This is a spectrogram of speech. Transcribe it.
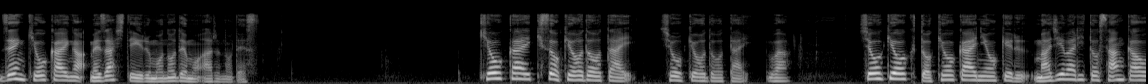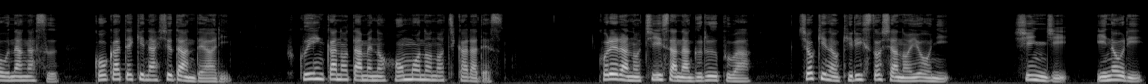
全教会が目指しているものでもあるのです。教会基礎共同体小共同体は小教区と教会における交わりと参加を促す効果的な手段であり福音化のための本物の力です。これらの小さなグループは初期のキリスト者のように信じ祈り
